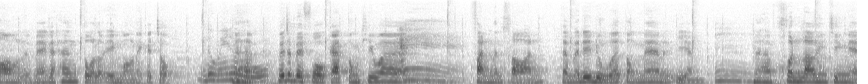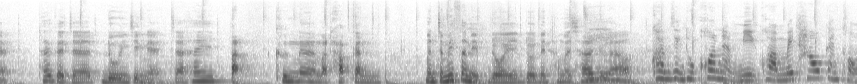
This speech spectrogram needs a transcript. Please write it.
มองหรือแม้กระทั่งตัวเราเองมองในกระจก ดูไม่นะครับรู้ก็จะไปโฟกัสตรงที่ว่าอ่าฟันมันซ้อน แต่ไม่ได้ดูว่าตรงหน้ามันเอียงอืมนะครับ คนเราจริงๆเนี่ย ถ้าเกิดจะดูจริงๆเนี่ย จะให้ตัดครึ่งหน้ามาทับกัน มันจะไม่สนิทโดยโดยเป็นธรรมชาติอยู่แล้วจริงความจริงทุกคนน่ะมีความไม่เท่ากันของ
